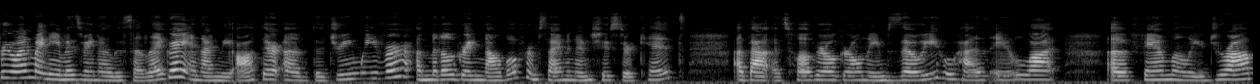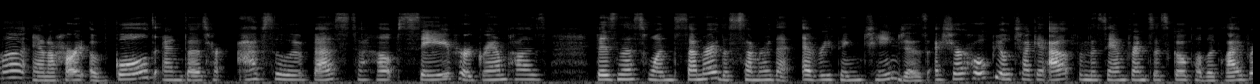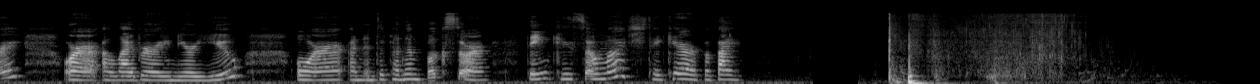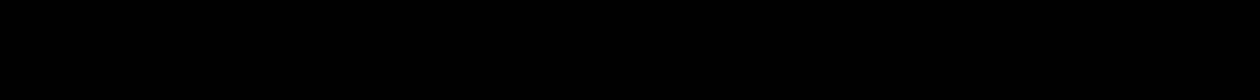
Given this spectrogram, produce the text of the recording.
everyone, my name is Reina Luz Alegre and I'm the author of The Dreamweaver, a middle grade novel from Simon & Schuster Kids about a 12-year-old girl named Zoe who has a lot of family drama and a heart of gold and does her absolute best to help save her grandpa's business one summer, the summer that everything changes. I sure hope you'll check it out from the San Francisco Public Library or a library near you or an independent bookstore. Thank you so much. Take care. Bye-bye.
